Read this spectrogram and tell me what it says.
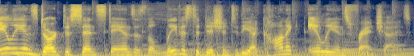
Aliens Dark Descent stands as the latest addition to the iconic Aliens franchise.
